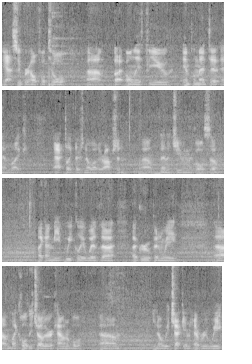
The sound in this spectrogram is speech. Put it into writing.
yeah, super helpful tool. Um, but only if you implement it and like act like there's no other option um, than achieving the goal. So like I meet weekly with uh, a group, and we um, like hold each other accountable. You know, we check in every week,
